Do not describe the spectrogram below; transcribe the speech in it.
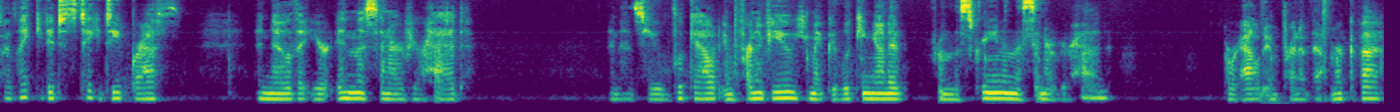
So I'd like you to just take a deep breath and know that you're in the center of your head. And as you look out in front of you, you might be looking at it from the screen in the center of your head or out in front of that Merkaba.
